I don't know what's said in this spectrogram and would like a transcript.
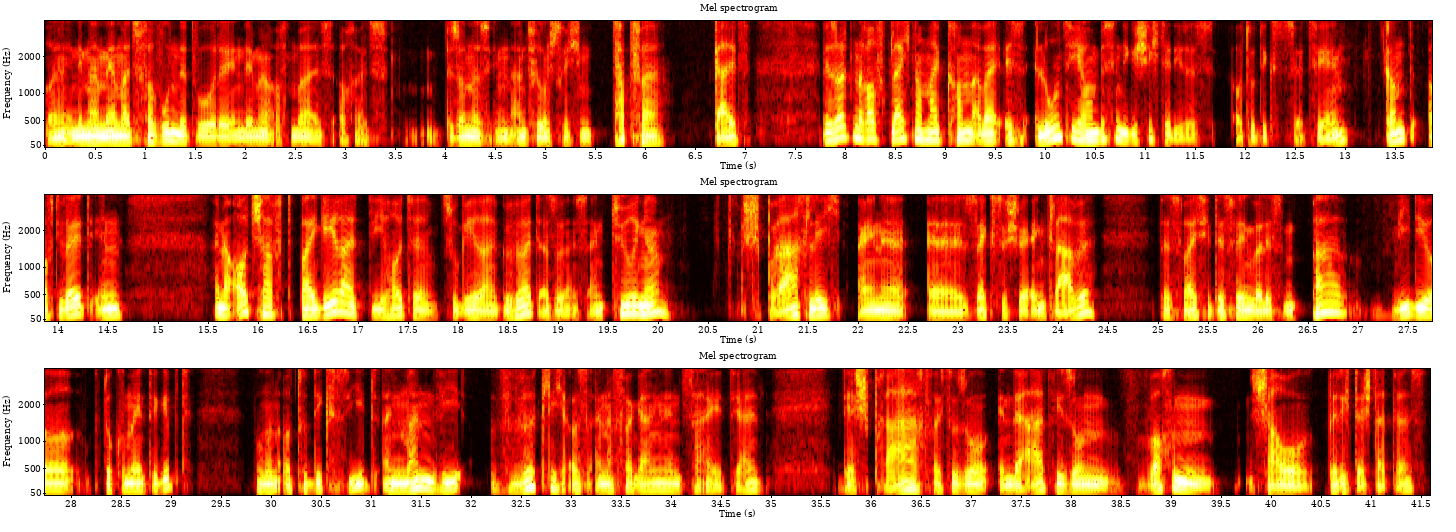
äh, in dem er mehrmals verwundet wurde, in dem er offenbar als, auch als besonders in Anführungsstrichen tapfer galt. Wir sollten darauf gleich nochmal kommen, aber es lohnt sich auch ein bisschen die Geschichte dieses Autodix zu erzählen. Kommt auf die Welt in einer Ortschaft bei Gera, die heute zu Gera gehört, also ist ein Thüringer, sprachlich eine äh, sächsische Enklave. Das weiß ich deswegen, weil es ein paar Videodokumente gibt, wo man Otto Dix sieht, ein Mann wie wirklich aus einer vergangenen Zeit. Ja. Der sprach, weißt du, so in der Art wie so ein Wochenschau-Berichterstatters.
